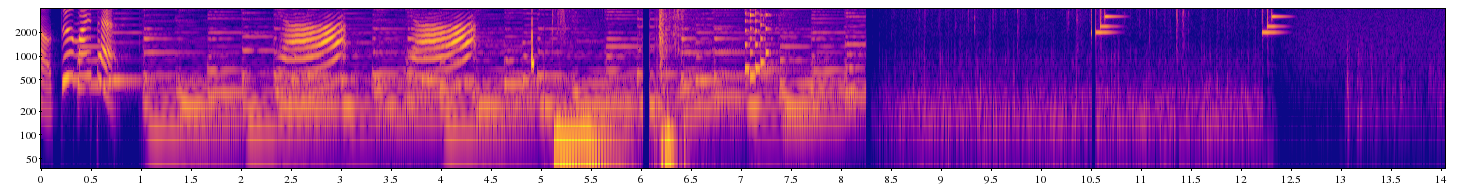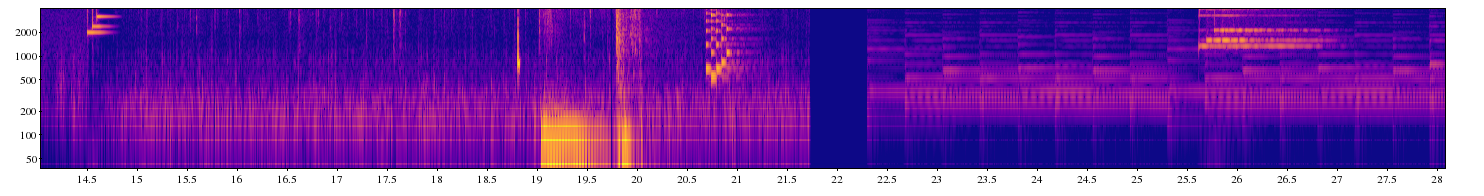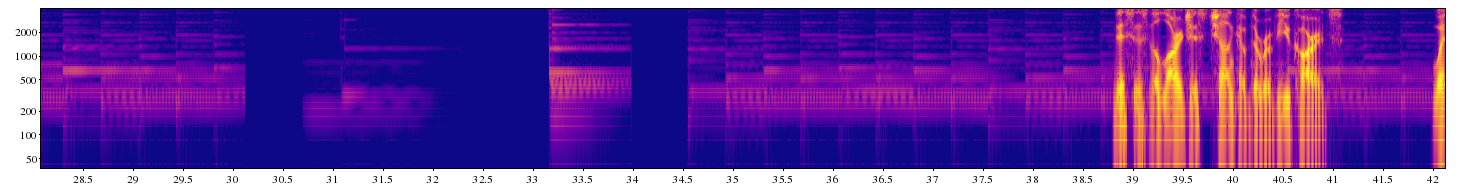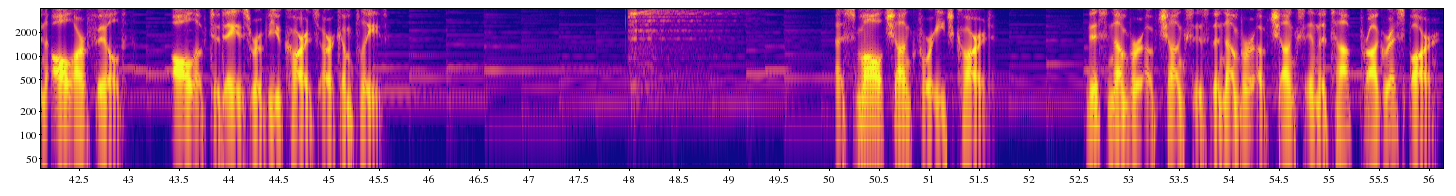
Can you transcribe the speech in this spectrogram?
I'll do my best. This is the largest chunk of the review cards. When all are filled, all of today's review cards are complete. A small chunk for each card. This number of chunks is the number of chunks in the top progress bar.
